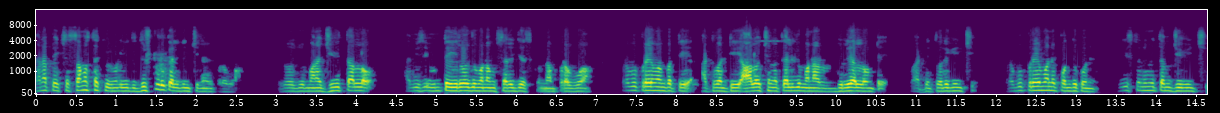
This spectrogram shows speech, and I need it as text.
ధనపేక్ష సంస్థకి ఇది దుష్టుడు కలిగించినవి ప్రభు ఈరోజు మన జీవితాల్లో అవి ఉంటే ఈరోజు మనం సరి చేసుకున్నాం ప్రభు ప్రభు ప్రేమను బట్టి అటువంటి ఆలోచనలు కలిగి మన దుర్యాల్లో ఉంటే వాటిని తొలగించి ప్రభు ప్రేమని పొందుకొని క్రీస్తు నిమిత్తం జీవించి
